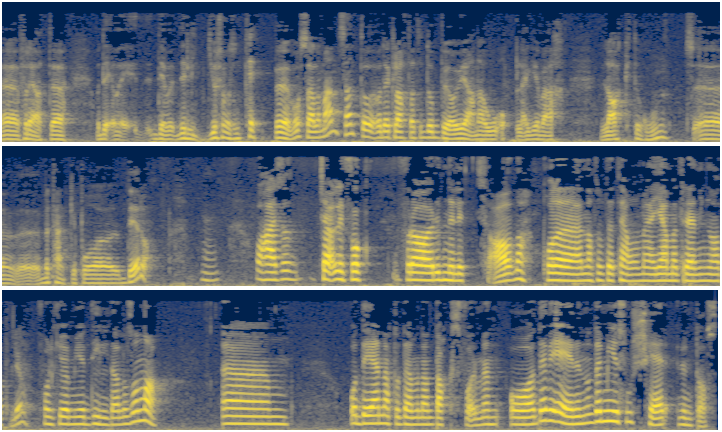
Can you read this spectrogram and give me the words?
Uh, for det at eh, og det, det, det ligger jo som et sånn teppe over oss alle mann. sant? Og, og det er klart at da bør jo gjerne òg opplegget være lagt rundt uh, med tanke på det, da. Og her så litt for, for å runde litt av da, på det, nettopp det temaet med hjemmetrening og at Ja. folk gjør mye dildal og sånn, da. Ehm, og det er nettopp det med den dagsformen og det vi er i nå. Det er mye som skjer rundt oss.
